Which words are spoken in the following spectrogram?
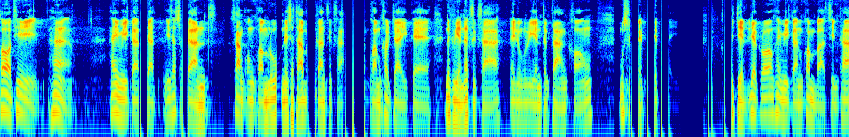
ข้อที่ห้าให้มีการจัดนิทรรศการสร้างองค์ความรู้ในสถาบันการศึกษา ความเข้าใจแก่นักเรียนนักศึกษาในโรงเรียนต่างๆของมุสลิมในประเทศไทยข้อที่เจ็ดเรียกร้องให้มีการคว่ำบาตรสินค้า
